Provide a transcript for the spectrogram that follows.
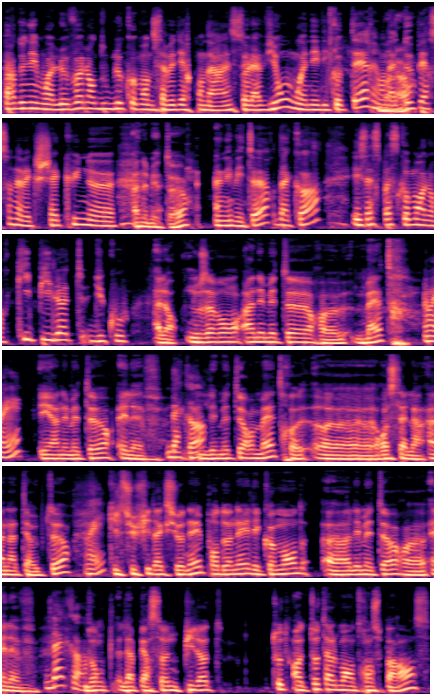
Pardonnez-moi, le vol en double commande, ça veut dire qu'on a un seul avion ou un hélicoptère et on Voilà. a deux personnes avec chacune euh, Un émetteur. un émetteur, d'accord Et ça se passe comment alors? Qui pilote du coup? Alors, nous avons un émetteur euh, maître Ouais, et un émetteur élève. D'accord. L'émetteur maître euh, recèle un, un interrupteur ouais, qu'il suffit d'actionner pour donner les commandes à l'émetteur euh, élève. d'accord. Donc la personne pilote totalement en transparence.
